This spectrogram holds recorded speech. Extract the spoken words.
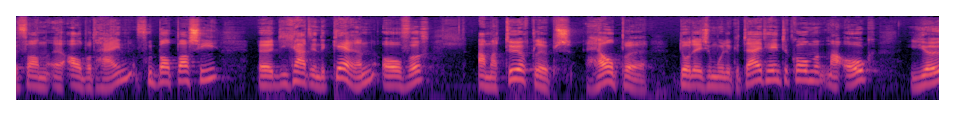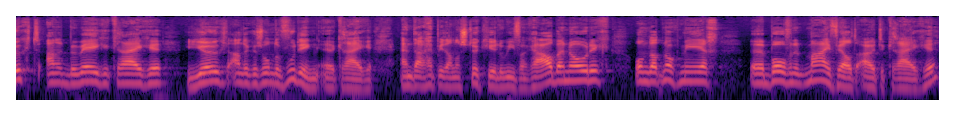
van Albert Heijn, voetbalpassie. die gaat in de kern over amateurclubs helpen door deze moeilijke tijd heen te komen, maar ook jeugd aan het bewegen krijgen, jeugd aan de gezonde voeding eh, krijgen. En daar heb je dan een stukje Louis van Gaal bij nodig om dat nog meer boven het maaiveld uit te krijgen.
